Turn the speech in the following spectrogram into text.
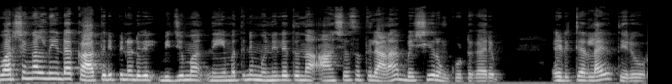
വർഷങ്ങൾ നീണ്ട കാത്തിരിപ്പിനൊടുവിൽ ബിജുമാൻ നിയമത്തിന് മുന്നിലെത്തുന്ന ആശ്വാസത്തിലാണ് ബഷീറും കൂട്ടുകാരും. Editor live Tirur.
